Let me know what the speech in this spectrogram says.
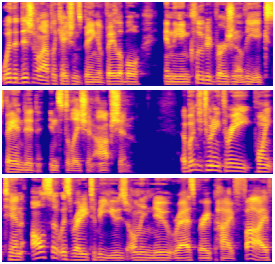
with additional applications being available in the included version of the expanded installation option. Ubuntu 23.10 also is ready to be used on the new Raspberry Pi 5,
